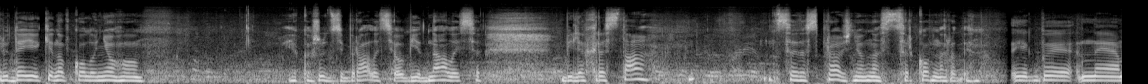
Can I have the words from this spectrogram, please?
людей, які навколо нього, як кажуть, зібралися, об'єдналися біля Христа. Це справжня в нас церковна родина. Якби не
